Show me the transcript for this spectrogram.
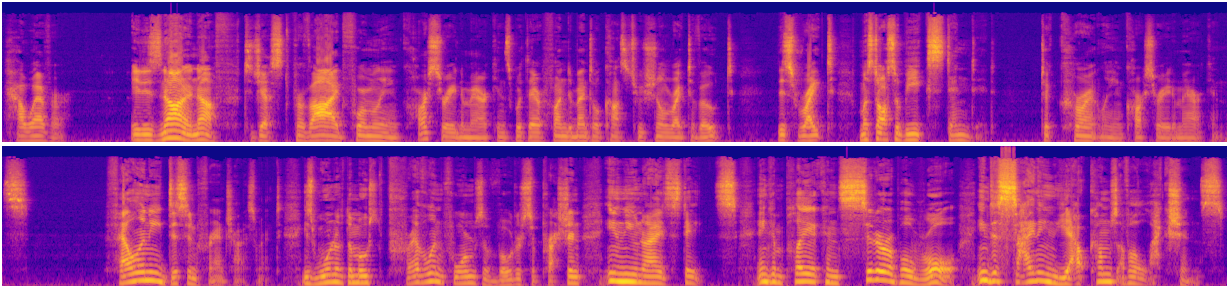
However, it is not enough to just provide formerly incarcerated Americans with their fundamental constitutional right to vote. This right must also be extended to currently incarcerated Americans. Felony disenfranchisement is one of the most prevalent forms of voter suppression in the United States and can play a considerable role in deciding the outcomes of elections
